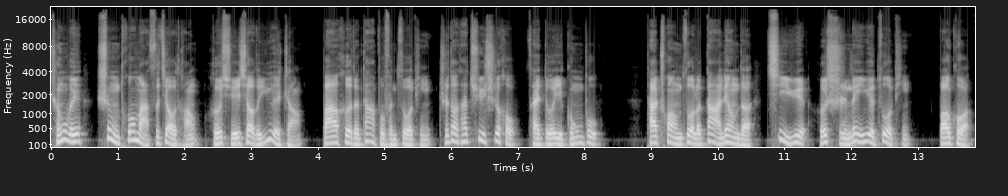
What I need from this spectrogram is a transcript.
成为圣托马斯教堂和学校的乐长。巴赫的大部分作品直到他去世后才得以公布。他创作了大量的器乐和室内乐作品，包括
